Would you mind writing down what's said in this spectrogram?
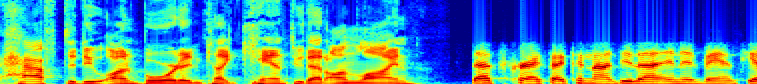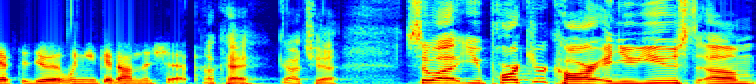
have to do on board and like can't do that online? That's correct. I cannot do that in advance. You have to do it when you get on the ship. Okay, gotcha. So uh, you parked your car and you used um,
